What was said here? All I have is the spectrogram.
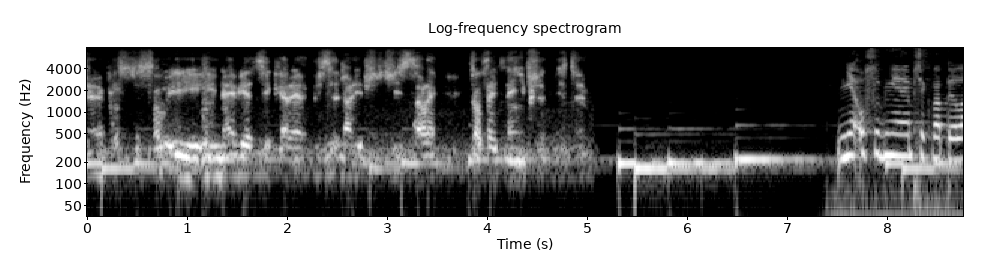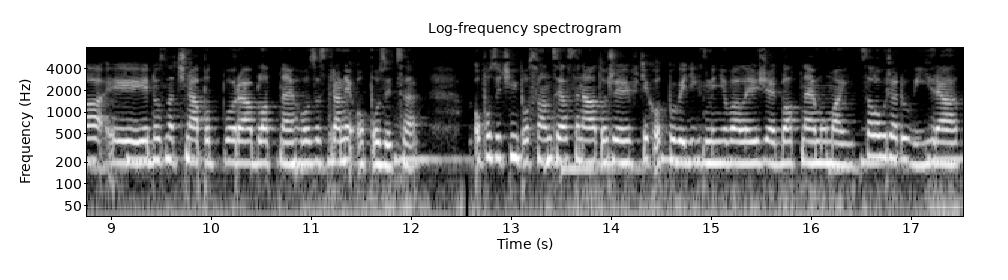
že prostě jsou i jiné věci, které by se daly přečíst, ale to teď není předmětem. Mě osobně překvapila i jednoznačná podpora Blatného ze strany opozice. Opoziční poslanci a senátoři v těch odpovědích zmiňovali, že Blatnému mají celou řadu výhrad,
